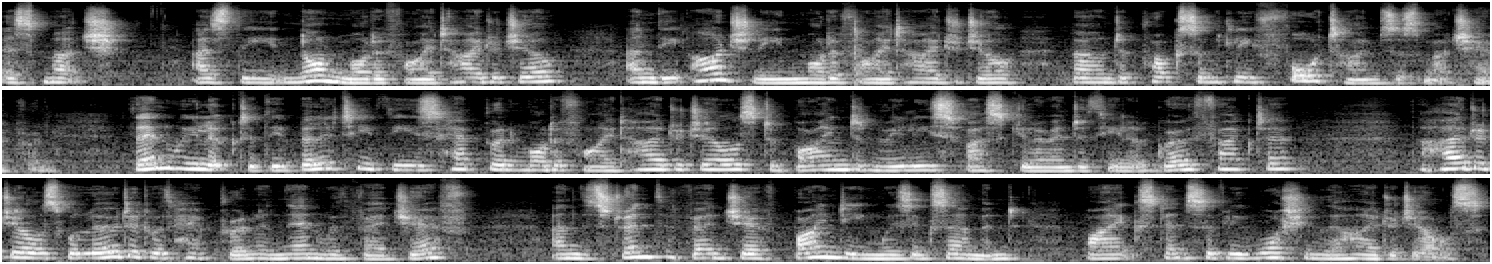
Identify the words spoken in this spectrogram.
as much as the non-modified hydrogel and the arginine modified hydrogel bound approximately four times as much heparin. Then we looked at the ability of these heparin-modified hydrogels to bind and release vascular endothelial growth factor. The hydrogels were loaded with heparin and then with VEGF, and the strength of VEGF binding was examined by extensively washing the hydrogels.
